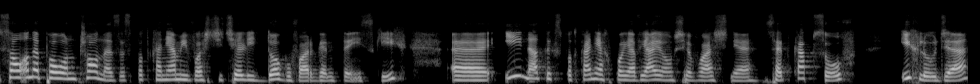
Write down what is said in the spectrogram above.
Są one połączone ze spotkaniami właścicieli dogów argentyńskich e, i na tych spotkaniach pojawiają się właśnie setka psów, ich ludzie,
